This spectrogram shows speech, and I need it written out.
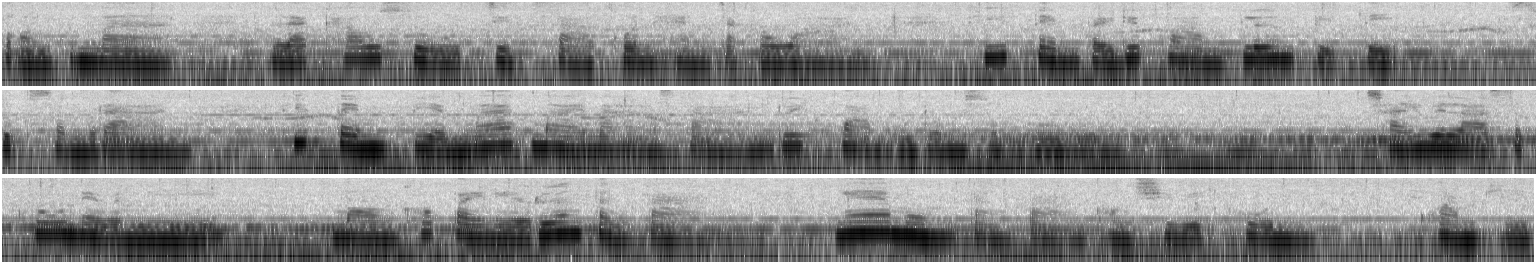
สอนคุณมา และเข้าสู่จิตสากลแห่งจักรวาล ที่เต็มไปด้วยความปลื้มปิติ สุขสำราญ ที่เต็มเปี่ยมมากมายมหาศาลด้วยความอุดมสมบูรณ์ ใช้เวลาสักครู่ในวันนี้ มองเข้าไปในเรื่องต่างๆ แง่มุมต่างๆของชีวิตคุณ ความคิด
